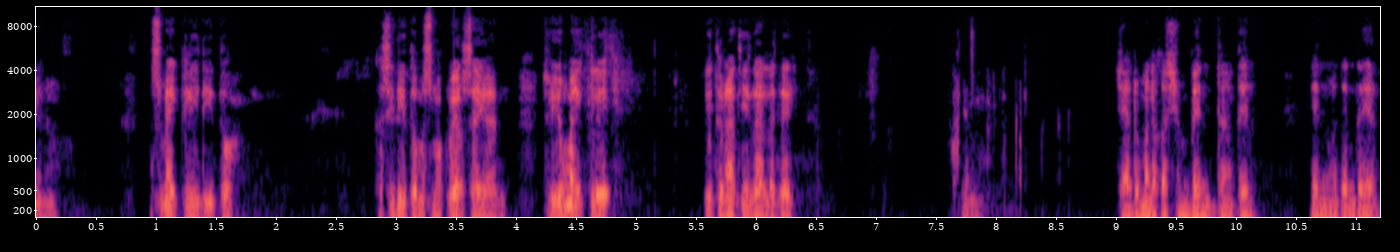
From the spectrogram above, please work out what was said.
Yan o. Mas maikli dito. Kasi dito, mas mapwersa yan. So, yung maikli, dito natin ilalagay. Yan. Masyado malakas yung bend natin. Yan, maganda yan.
